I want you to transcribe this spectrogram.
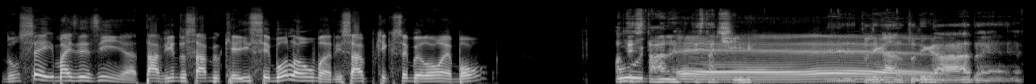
não sei, mas Ezinha, tá vindo, sabe o que? E cebolão, mano. E sabe por que, que o cebolão é bom? Pra testar, né? Testar time. É... É, tô ligado, tô ligado. É.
